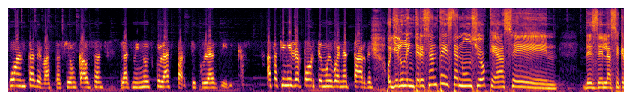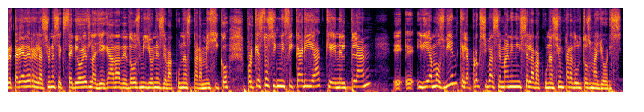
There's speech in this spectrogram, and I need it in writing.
cuánta devastación causan las minúsculas partículas víricas. Hasta aquí mi reporte. Muy buenas tardes. Oye, Lula, interesante este anuncio que hacen desde la Secretaría de Relaciones Exteriores la llegada de dos millones de vacunas para México, porque esto significaría que en el plan eh, eh, iríamos bien, que la próxima semana inicie la vacunación para adultos mayores.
